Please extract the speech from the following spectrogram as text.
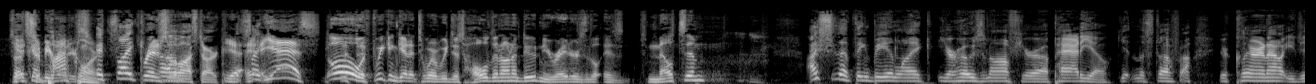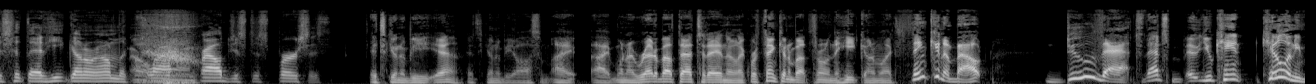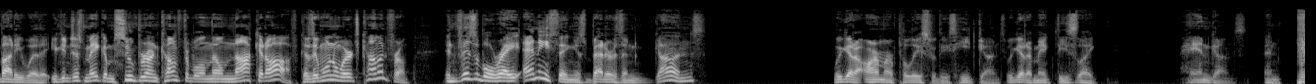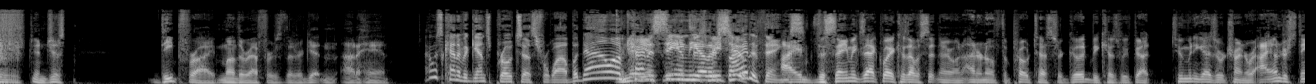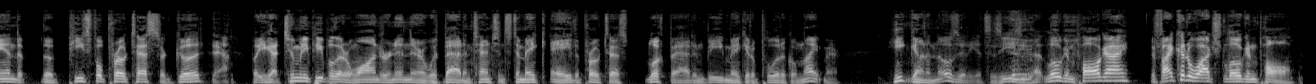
So it's going to your be Raiders. popcorn. It's like Raiders of um, the Lost Ark. yeah, It's like- yes. Oh, if we can get it to where we just hold it on a dude and he Raiders is melts him. I see that thing being like you're hosing off your uh, patio, getting the stuff out. You're clearing out. You just hit that heat gun around. The cloud, crowd just disperses. It's going to be yeah, it's going to be awesome. I, I when I read about that today, and they're like, we're thinking about throwing the heat gun. I'm like, thinking about do that. That's you can't kill anybody with it. You can just make them super uncomfortable, and they'll knock it off because they wonder where it's coming from. Invisible ray, anything is better than guns. We got to arm our police with these heat guns. We got to make these like handguns and and just deep fry mother effers that are getting out of hand. I was kind of against protests for a while, but now I'm kind of seeing the other me too. side of things. I'm the same exact way because I was sitting there going, I don't know if the protests are good because we've got too many guys who are trying to. I understand that the peaceful protests are good, Yeah. but you got too many people that are wandering in there with bad intentions to make a the protest look bad and b make it a political nightmare. Heat gunning those idiots is easy. Mm. that Logan Paul guy. If I could have watched Logan Paul,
